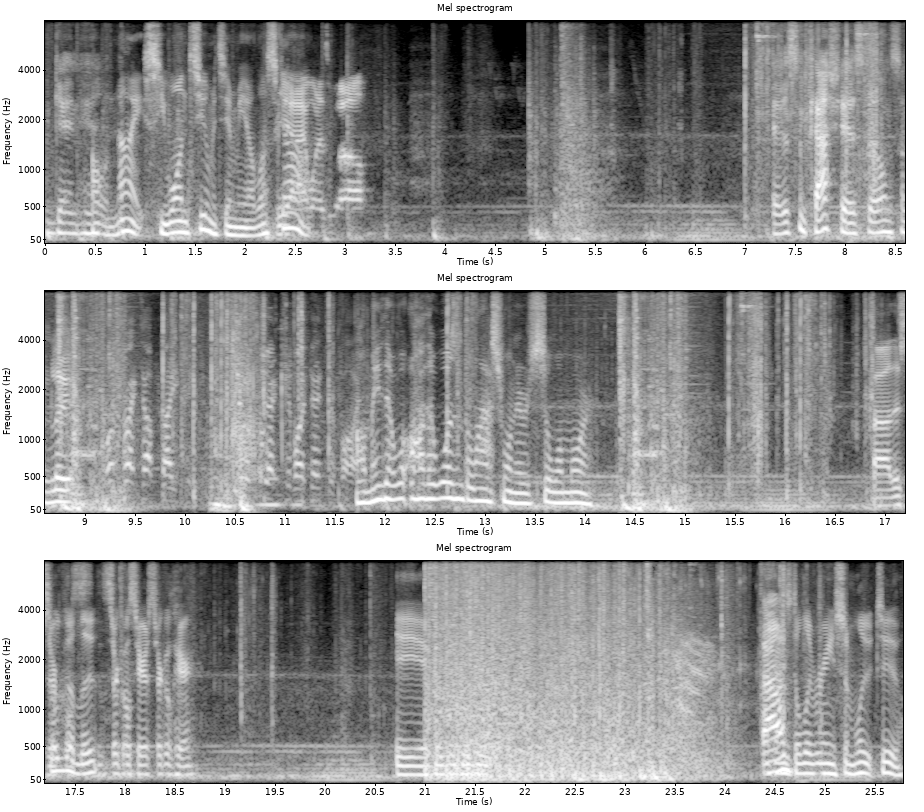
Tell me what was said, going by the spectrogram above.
Again here. Oh, nice. You won too, Matimi0. Let's go. Yeah, I won as well. Yeah, there's some cash here still and some loot. Contract updated. New objective identified. Oh, maybe that. wa- Oh, that wasn't the last one. There was still one more. Uh, there's Still good circles. loot. Circles here. Circle here. Yeah, yeah, go, go, go, go. Down. Delivering some loot too.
